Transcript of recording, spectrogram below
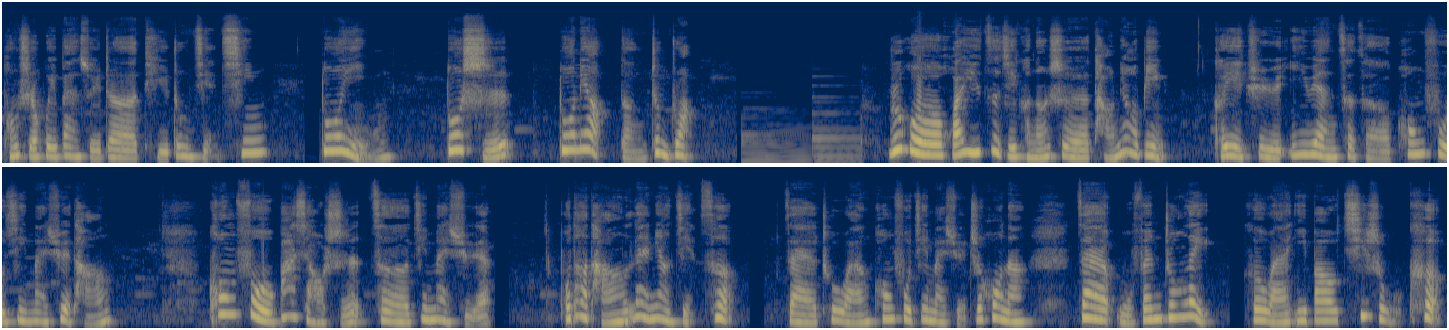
同时会伴随着体重减轻、多饮、多食、多尿等症状。如果怀疑自己可能是糖尿病，可以去医院测测空腹静脉血糖。空腹八小时测静脉血，葡萄糖耐量检测。在抽完空腹静脉血之后呢，在五分钟内喝完一包七十五克、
